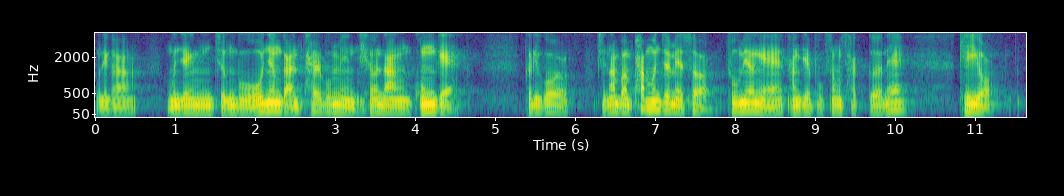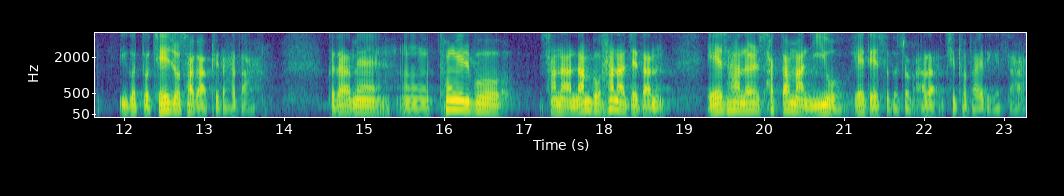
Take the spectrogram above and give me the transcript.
우리가 문재인 정부 5년간 탈북민 현황 공개 그리고 지난번 판문점에서 두 명의 강제 북송 사건의 개요 이것도 재조사가 필요하다. 그 다음에 어, 통일부 산하 남북 하나 재단 예산을 삭감한 이유에 대해서도 좀 알아 짚어봐야 되겠다.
